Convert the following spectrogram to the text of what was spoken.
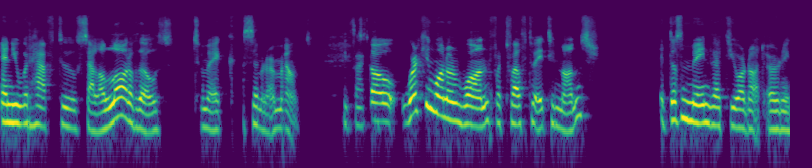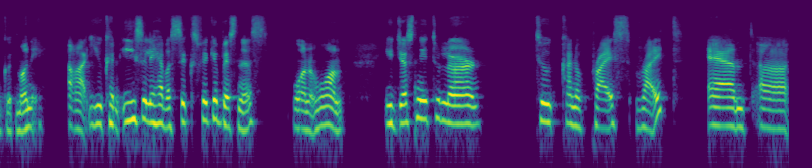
and you would have to sell a lot of those to make a similar amount Exactly. So working one on one for 12 to 18 months, it doesn't mean that you are not earning good money. Uh, you can easily have a six figure business one on one. You just need to learn to kind of price right. And uh,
